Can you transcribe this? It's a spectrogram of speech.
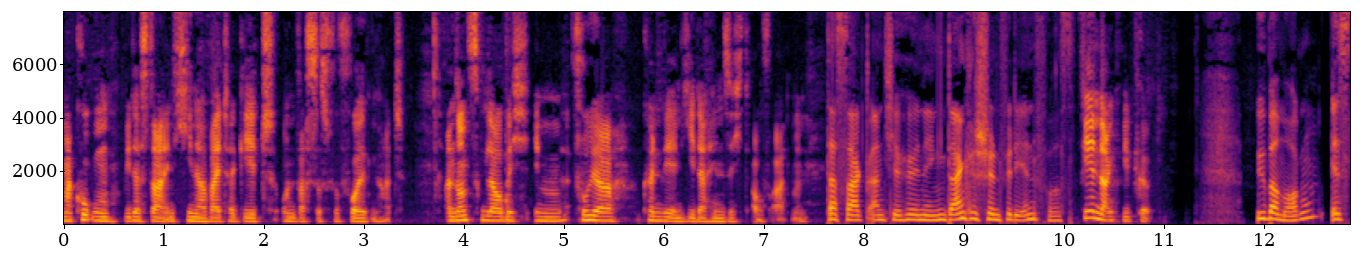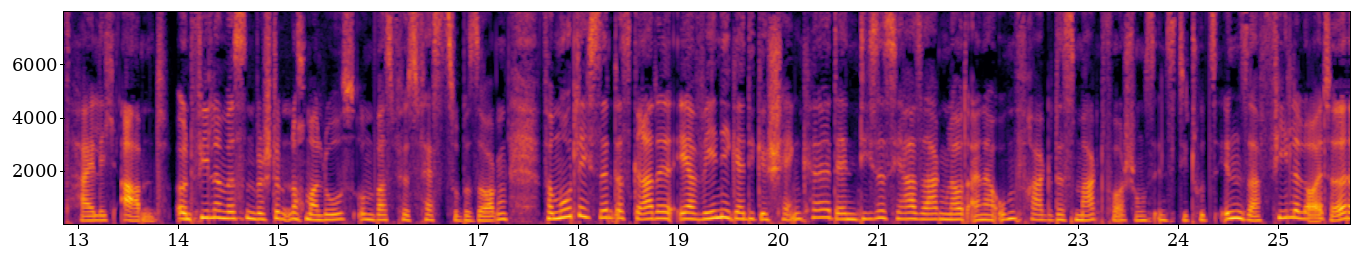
Mal gucken, wie das da in China weitergeht und was das für Folgen hat. Ansonsten glaube ich, im Frühjahr können wir in jeder Hinsicht aufatmen. Das sagt Antje Höning. Dankeschön für die Infos. Vielen Dank, Wiebke. Übermorgen ist Heiligabend und viele müssen bestimmt noch mal los, um was fürs Fest zu besorgen. Vermutlich sind es gerade eher weniger die Geschenke, denn dieses Jahr sagen laut einer Umfrage des Marktforschungsinstituts INSA viele Leute,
